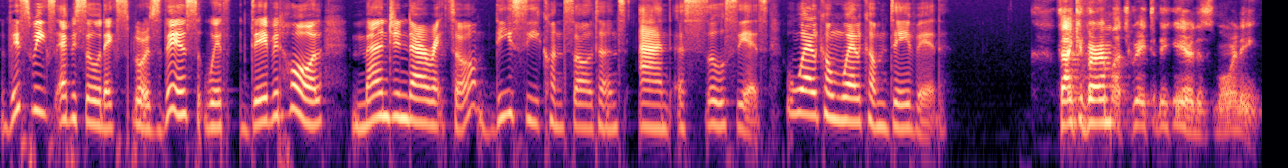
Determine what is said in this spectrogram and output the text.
This week's episode explores this with David Hall, Managing Director, DC Consultants and Associates. Welcome, welcome, David. Thank you very much. Great to be here this morning.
